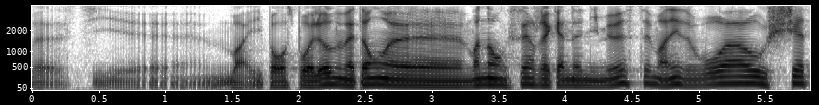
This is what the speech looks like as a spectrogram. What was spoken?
euh, euh, il passe pas là. Mais mettons, euh, mon oncle Serge avec Anonymous, tu sais, mon dit wow, shit.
